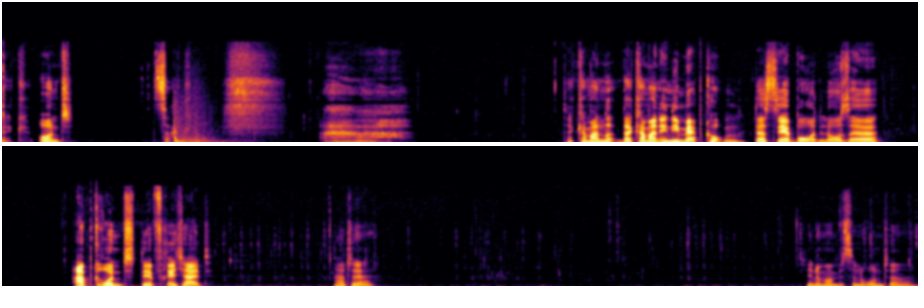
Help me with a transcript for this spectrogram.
Weg. Und zack. Ah. Da kann man, da kann man in die Map gucken. Das ist der bodenlose Abgrund der Frechheit. Warte. Hier nochmal ein bisschen runter.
